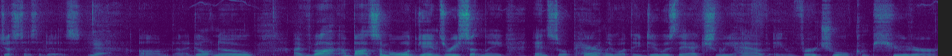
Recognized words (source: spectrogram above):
just as it is Yeah. um, and I don't know. I've bought I bought some old games recently, and so apparently what they do is they actually have a virtual computer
